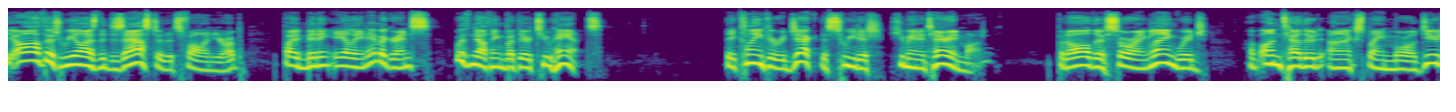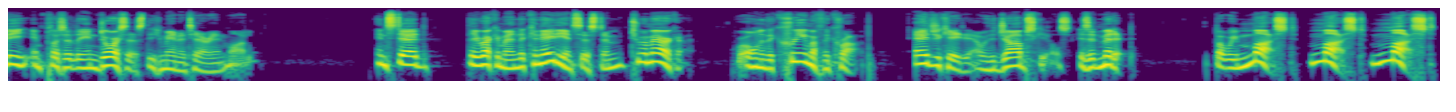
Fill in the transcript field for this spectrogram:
The authors realize the disaster that's fallen Europe by admitting alien immigrants with nothing but their two hands. They claim to reject the Swedish humanitarian model, but all their soaring language of untethered, unexplained moral duty implicitly endorses the humanitarian model. Instead, they recommend the Canadian system to America, where only the cream of the crop, educated and with job skills, is admitted. But we must, must, must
